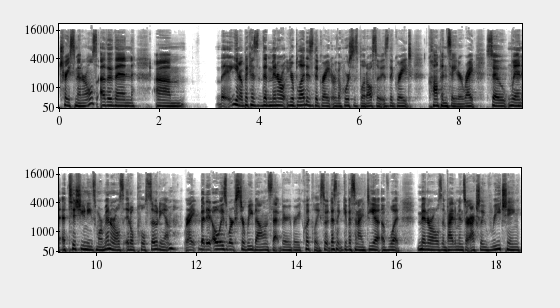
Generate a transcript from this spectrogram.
trace minerals other than um, you know, because the mineral, your blood is the great, or the horse's blood also is the great compensator, right? So when a tissue needs more minerals, it'll pull sodium, right? But it always works to rebalance that very, very quickly. So it doesn't give us an idea of what minerals and vitamins are actually reaching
